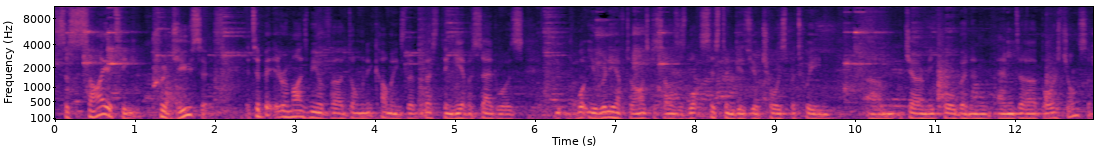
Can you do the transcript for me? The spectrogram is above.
society produces, it's a bit. It reminds me of uh, Dominic Cummings. The best thing he ever said was, "What you really have to ask yourselves is what system gives you a choice between um, Jeremy Corbyn and, and uh, Boris Johnson.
